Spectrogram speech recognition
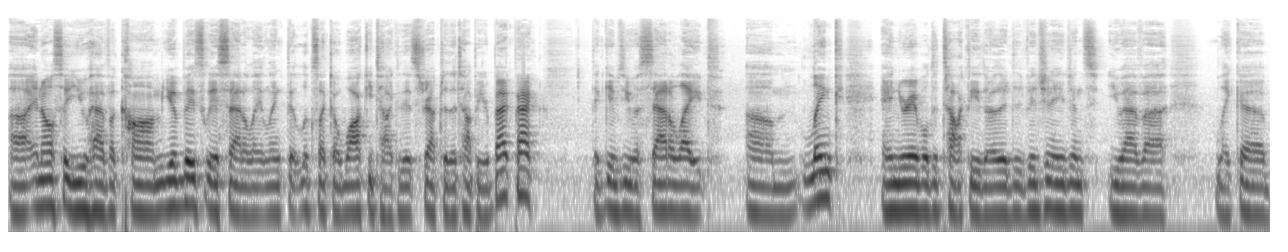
Uh, and also, you have a com. You have basically a satellite link that looks like a walkie-talkie that's strapped to the top of your backpack. That gives you a satellite um, link, and you're able to talk to either other division agents. You have a like a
